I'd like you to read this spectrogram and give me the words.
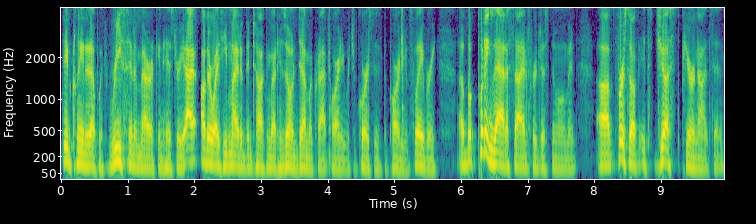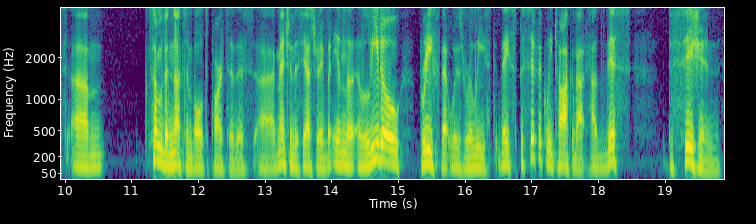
did clean it up with recent American history. I, otherwise, he might have been talking about his own Democrat Party, which, of course, is the party of slavery. Uh, but putting that aside for just a moment, uh, first off, it's just pure nonsense. Um, some of the nuts and bolts parts of this, uh, I mentioned this yesterday, but in the Alito brief that was released, they specifically talk about how this decision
